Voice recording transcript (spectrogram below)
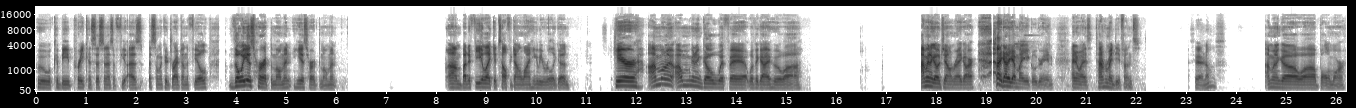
who could be pretty consistent as a as as someone who could drive down the field, though he is hurt at the moment. He is hurt at the moment. Um, but if he like gets healthy down the line, he could be really good. Here, I'm gonna I'm gonna go with a with a guy who uh I'm gonna go Jalen Reagor. I gotta get my eagle green. Anyways, time for my defense. Fair enough. I'm gonna go uh Baltimore.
